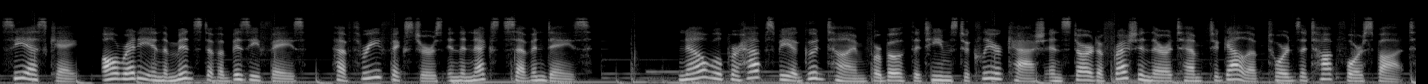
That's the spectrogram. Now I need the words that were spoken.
CSK, already in the midst of a busy phase, have three fixtures in the next seven days. Now will perhaps be a good time for both the teams to clear cache and start afresh in their attempt to gallop towards a top four spot.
